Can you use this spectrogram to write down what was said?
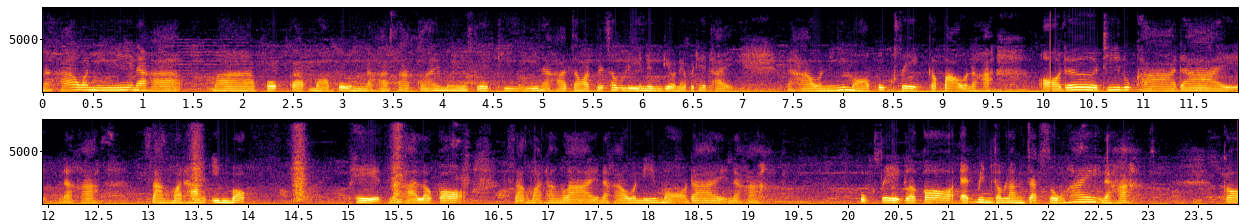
นะคะ วันนี้นะคะมาพบกับหมอปุณนะคะสักลายมือเศรษฐีนะคะ จังหวัดเพชรบุรีหนึ่งเดียวในประเทศไทยนะคะ วันนี้หมอปลุกเสกกระเป๋านะคะออเดอร์ที่ลูกค้าได้นะคะ สั่งมาทางอินบ็อกซ์เพจนะคะ แล้วก็สั่งมาทางไลน์นะคะ วันนี้หมอได้นะคะปลุกเสกแล้วก็แอดมินกำลังจัดส่งให้นะคะ ก็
